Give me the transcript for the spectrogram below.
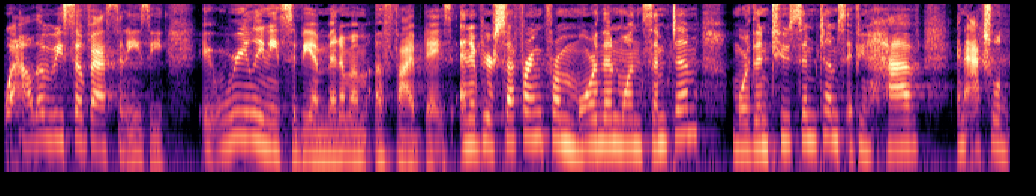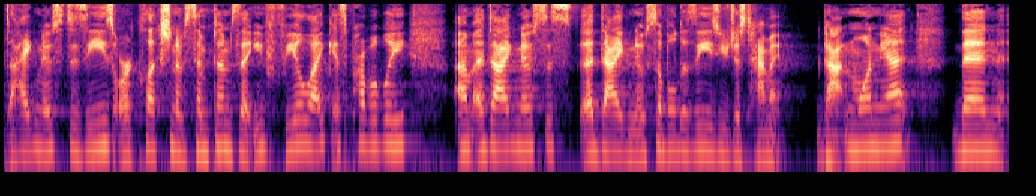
wow, that would be so fast and easy. It really needs to be a minimum of five days. And if you're suffering from more than one symptom, more than two symptoms, if you have an actual diagnosed disease or a collection of symptoms that you feel like is probably um, a diagnosis, a diagnosable disease, you just haven't gotten one yet, then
